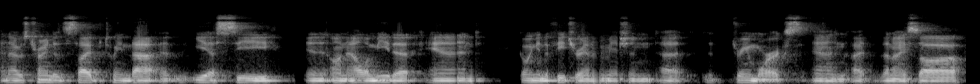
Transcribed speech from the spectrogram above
and I was trying to decide between that and ESC in, on Alameda and going into feature animation at DreamWorks. And I, then I saw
